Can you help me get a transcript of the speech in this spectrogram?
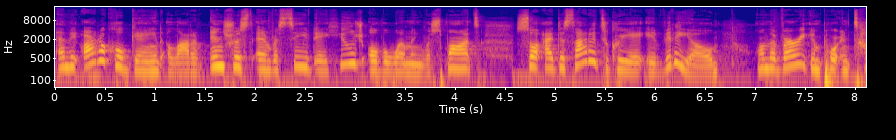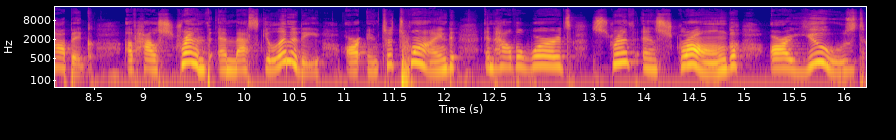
And the article gained a lot of interest and received a huge, overwhelming response. So I decided to create a video on the very important topic of how strength and masculinity are intertwined and how the words strength and strong are used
